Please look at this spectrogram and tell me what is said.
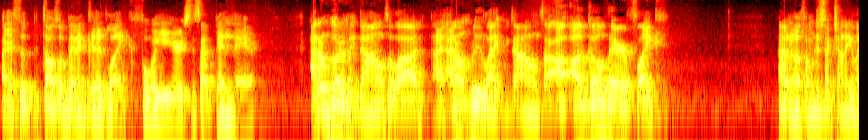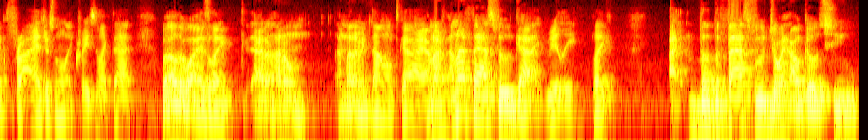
I, it's, it's also been a good like four years since I've been there. I don't go to McDonald's a lot. I, I don't really like McDonald's. I'll, I'll go there if like I don't know if I'm just like trying to get like fries or something like crazy like that. But otherwise, like I don't I don't I'm not a McDonald's guy. I'm not I'm not a fast food guy really. Like I, the the fast food joint I'll go to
